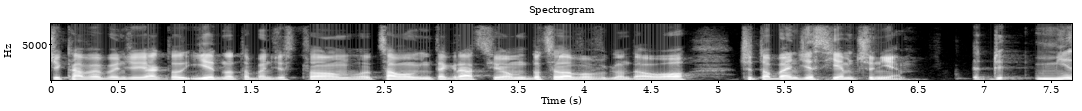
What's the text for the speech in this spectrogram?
ciekawe będzie jak to jedno to będzie z tą całą integracją docelowo wyglądało, czy to będzie SIEM czy nie. Mnie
